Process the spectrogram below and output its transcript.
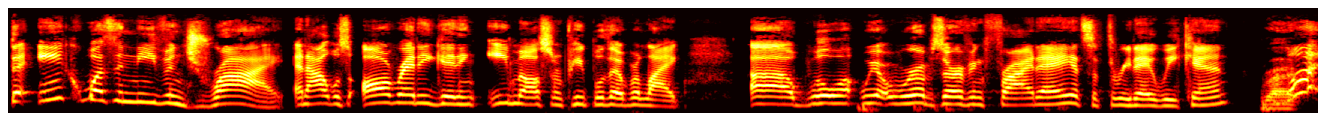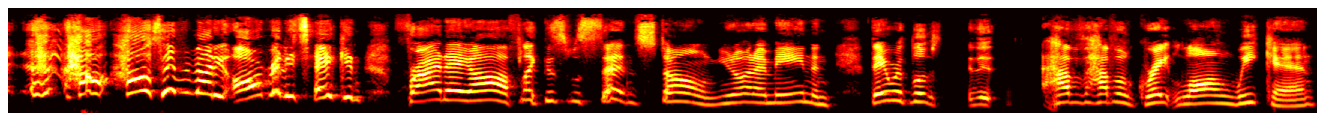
The ink wasn't even dry, and I was already getting emails from people that were like, uh, we'll, we're, we're observing Friday. It's a three day weekend. Right. What? How, how's everybody already taking Friday off? Like this was set in stone. You know what I mean? And they were look, have, have a great long weekend.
